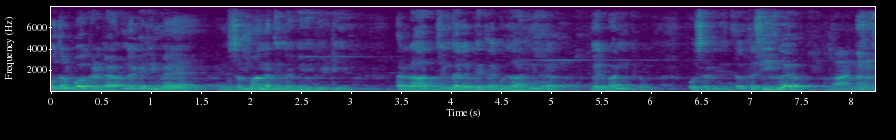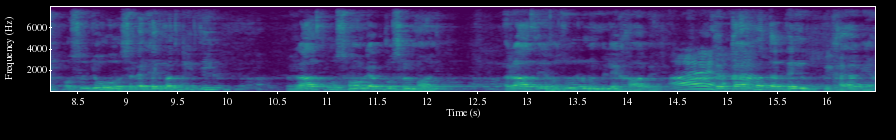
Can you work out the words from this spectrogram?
उधर बुआ खड़का उन्हें कहा जी मैं मुसलमाना की नबी की बेटी रात जंगल अड्डे तक गुजारनी जरा मेहरबानी करो। उस जितना तशीफ लाओ उस जो हो सके खिदमत की थी। रात को सौ गया अब्दुल सलमान। रात हजूर उन्होंने मिले खाब है फिर कामत का दिन दिखाया गया।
